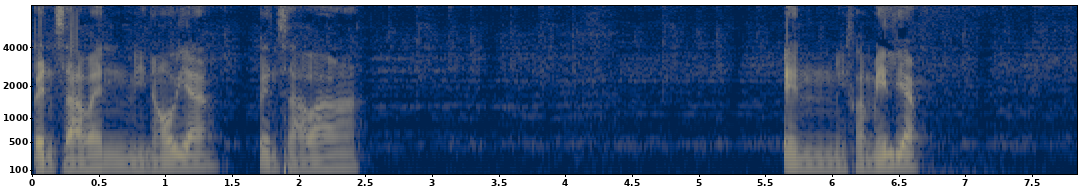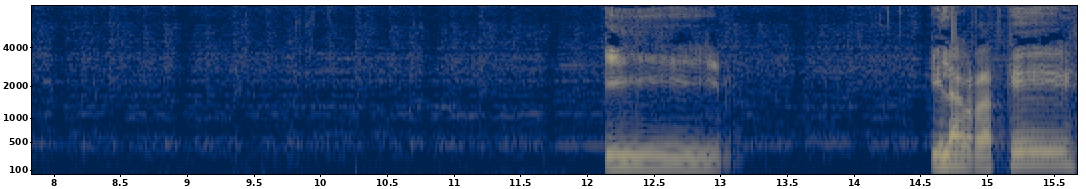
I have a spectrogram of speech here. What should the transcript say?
pensaba en mi novia, pensaba en mi familia. Y, y la verdad que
